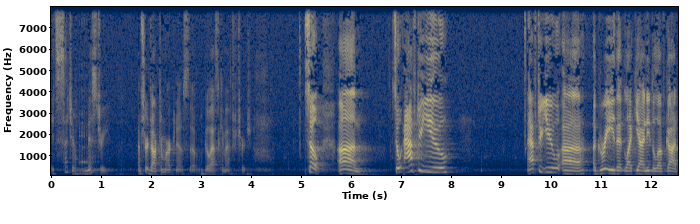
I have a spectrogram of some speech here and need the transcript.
It's such a mystery. I'm sure Dr. Mark knows, though. Go ask him after church. So, um, so after you, after you uh, agree that, like, yeah, I need to love God,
